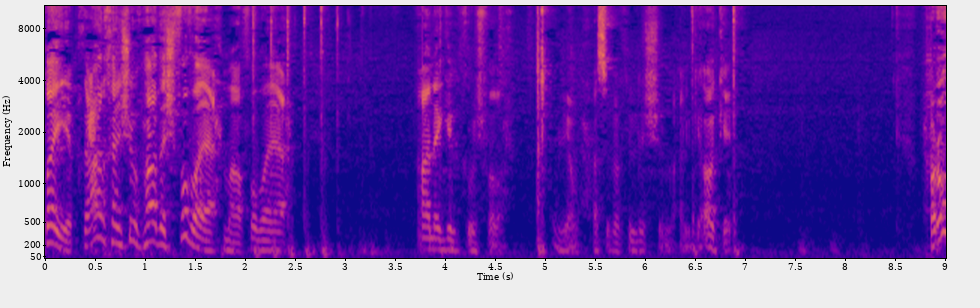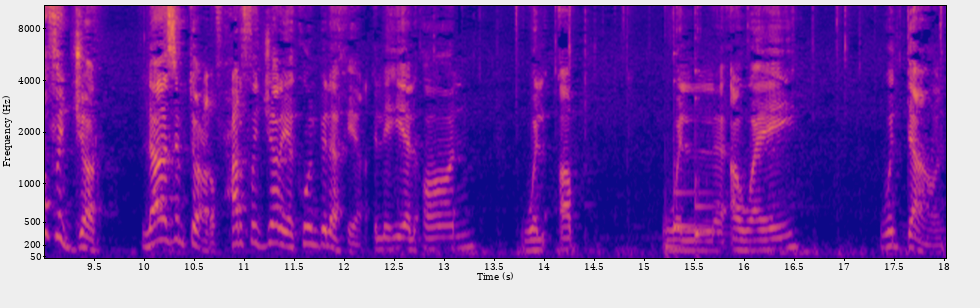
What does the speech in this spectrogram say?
طيب تعال خلينا نشوف. هذا إيش فضح ما فضح. أنا قلت لكم إيش فضح. اليوم حسبه كلش معلقة. okay. حروف الجر. لازم تعرف حرف الجر يكون بالأخير اللي هي الأون والأب والأواي والداون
